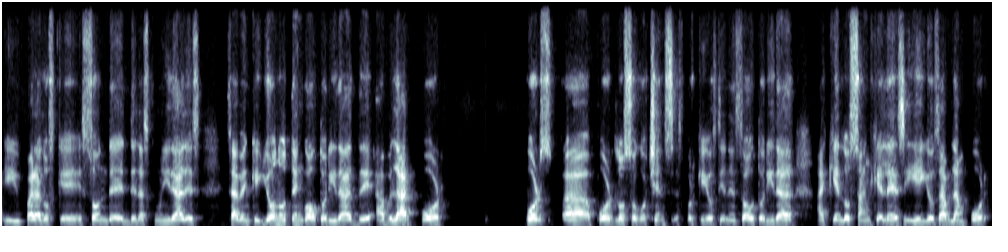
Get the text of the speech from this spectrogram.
y para los que son de, de, las comunidades, saben que yo no tengo autoridad de hablar por, por, ah, por los sogochenses, porque ellos tienen su autoridad aquí en Los Ángeles y ellos hablan por,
